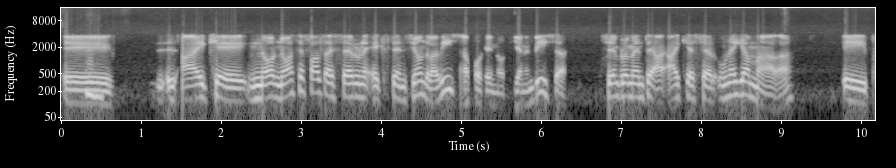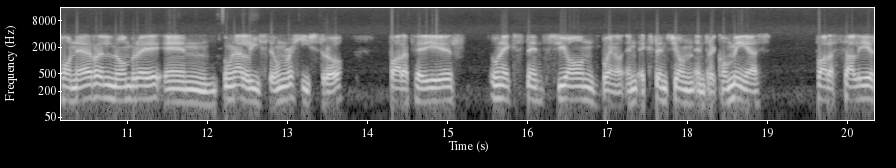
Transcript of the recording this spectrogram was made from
Y hay que, no, no hace falta hacer una extensión de la visa porque no tienen visa. Simplemente hay que hacer una llamada y poner el nombre en una lista, un registro para pedir una extensión, bueno, en extensión entre comillas, para salir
